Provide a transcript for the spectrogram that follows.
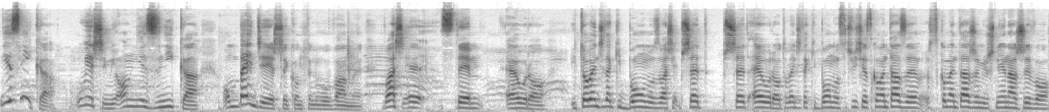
nie znika. Uwierzcie mi, on nie znika. On będzie jeszcze kontynuowany. Właśnie z tym Euro. I to będzie taki bonus właśnie przed, przed Euro. To będzie taki bonus. Oczywiście z komentarzem, z komentarzem już nie na żywo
